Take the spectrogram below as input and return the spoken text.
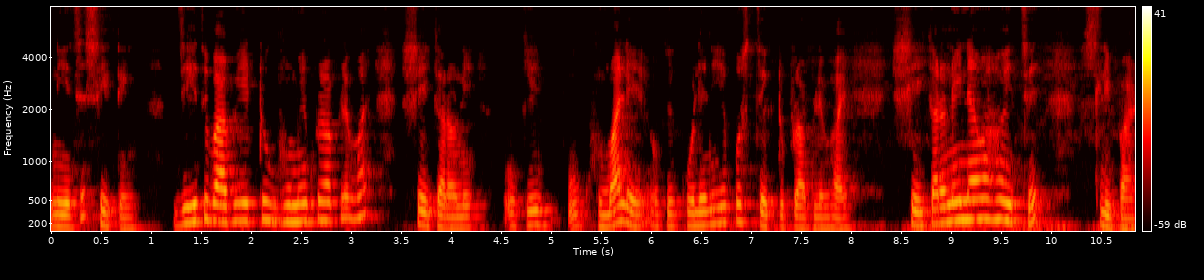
নিয়েছে সিটিং যেহেতু বাবি একটু ঘুমের প্রবলেম হয়, সেই কারণে ওকে ও ঘুমালে ওকে কোলে নিয়ে বসতে একটু প্রবলেম হয়। সেই কারণেই নেওয়া হয়েছে স্লিপার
